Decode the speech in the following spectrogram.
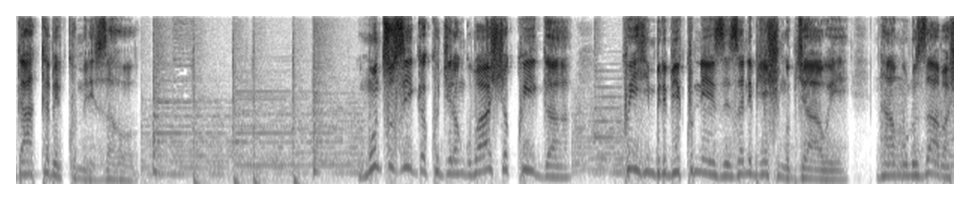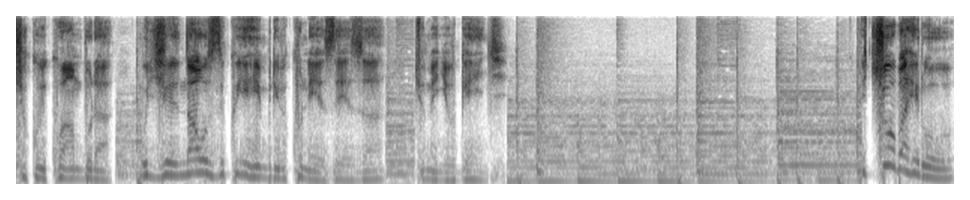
bwa kabiri komerezaho umunsi uziga kugira ngo ubashe kwiga kwihimbira ibikunezeza n'ibyishimo byawe. Nta muntu uzabasha kubikwambura. Mu gihe nawe uzi kwihimbira ibikunezeza jya umenya ubwenge. Icyubahiro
